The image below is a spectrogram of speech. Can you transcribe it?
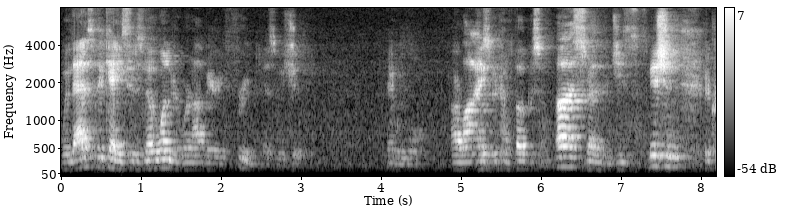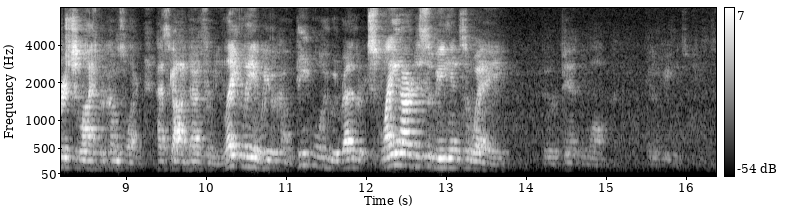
When that is the case, it is no wonder we're not bearing fruit as we should be, and we won't. Our lives become focused on us rather than Jesus' mission. The Christian life becomes like, has God done for me lately, and we become people who would rather explain our disobedience away than repent and walk in obedience to Jesus.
